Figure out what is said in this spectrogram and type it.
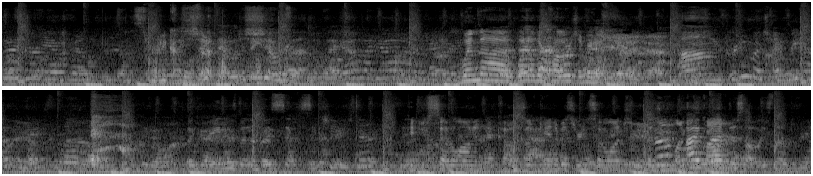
That's pretty cool. Just. When, uh, what other colors have you guys been doing? Um, pretty much every color. But green has been about six, six years now. Did you settle on it because of cannabis, or did you settle on it just because you like the I've, color? I've just always loved green.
